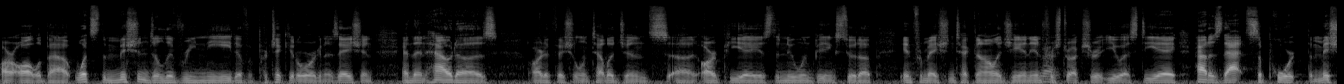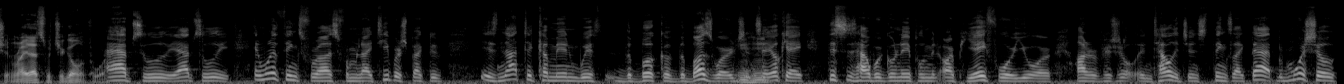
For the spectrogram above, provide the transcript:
are all about. What's the mission delivery need of a particular organization, and then how does artificial intelligence, uh, RPA is the new one being stood up, information technology and infrastructure right. at USDA. How does that support the mission, right? That's what you're going for. Absolutely, absolutely. And one of the things for us from an IT perspective is not to come in with the book of the buzzwords mm-hmm. and say, okay, this is how we're going to implement RPA for you or artificial intelligence, things like that, but more so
